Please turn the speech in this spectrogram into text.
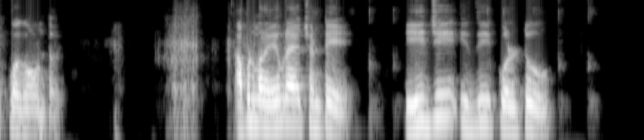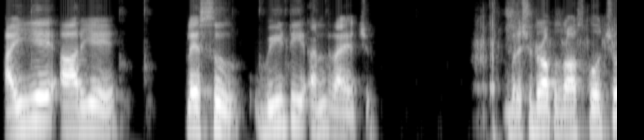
ఎక్కువగా ఉంటుంది. అప్పుడు మనం ఏం రాయొచ్చు అంటే EG is equal to IA RA plus VT అని రాయొచ్చు. బ్రష్ డ్రాప్స్ రాసుకోవచ్చు.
